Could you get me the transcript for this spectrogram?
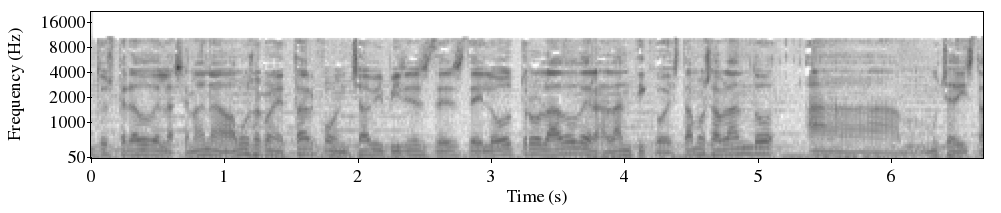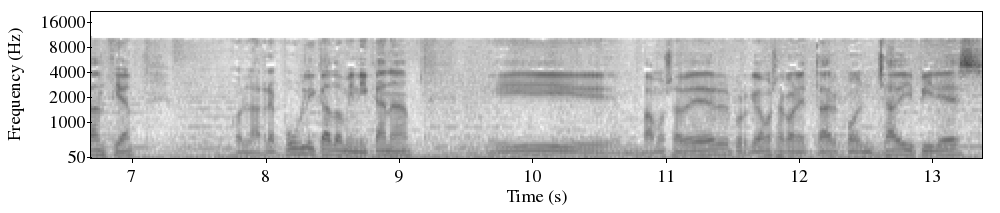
Momento esperado de la semana. Vamos a conectar con Xavi Pires desde el otro lado del Atlántico. Estamos hablando a mucha distancia con la República Dominicana y vamos a ver porque vamos a conectar con Xavi Pires.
